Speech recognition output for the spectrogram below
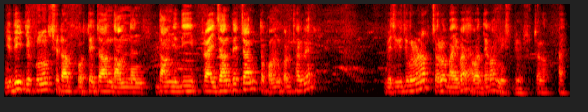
যদি যে কোনো সেট করতে চান, দাম দাম যদি প্রাইস জানতে চান, তো কমেন্ট করে থাকবেন। বেশি কিছু বলো না। চলো বাই বাই আবার দেখো নেক্সট ভিডিও চলো বাই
